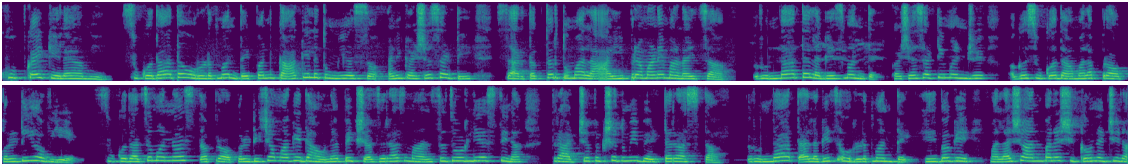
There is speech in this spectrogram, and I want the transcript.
खूप काही केलंय आम्ही. सुखदा आता ओरडत म्हणते पण का केलं तुम्ही असं? आणि कशासाठी? सार्थक तर तुम्हाला आईप्रमाणे मानायचा. वृंदा आता लगेच म्हणते कशासाठी म्हणजे? अगं सुखदा मला प्रॉपर्टी हवी आहे सुखदाचं म्हणणं असतं प्रॉपर्टीच्या मागे धावण्यापेक्षा जर आज माणसं जोडली असती ना तर आजच्यापेक्षा तुम्ही बेटर असता. वृंदा आता लगेच ओरडत म्हणते हे बघे मला शहाणपणा शिकवण्याची ना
